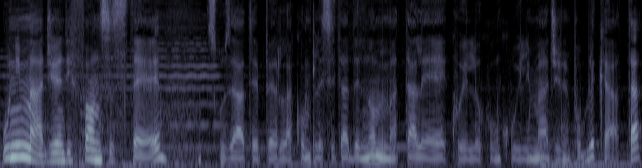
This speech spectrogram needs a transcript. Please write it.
un'immagine di Fons Ste, scusate per la complessità del nome, ma tale è quello con cui l'immagine è pubblicata,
